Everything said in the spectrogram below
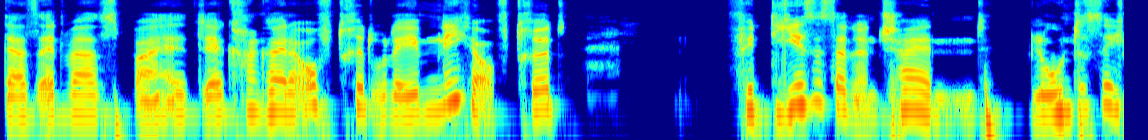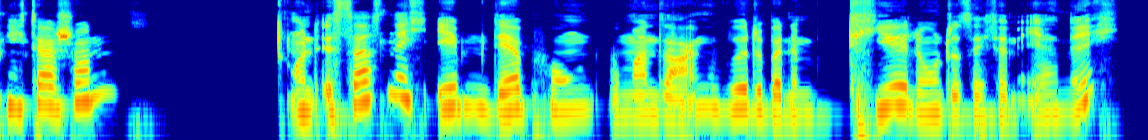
dass etwas bei der Krankheit auftritt oder eben nicht auftritt, für die ist es dann entscheidend. Lohnt es sich nicht da schon? Und ist das nicht eben der Punkt, wo man sagen würde, bei einem Tier lohnt es sich dann eher nicht?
